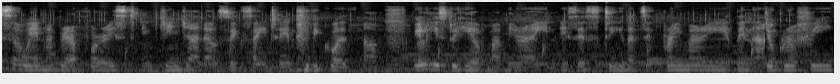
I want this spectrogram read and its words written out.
So we're in Mabira Forest in Jinja, and I was so excited because um, we all used to hear of Mabira in SST, that's in primary, and then uh, geography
